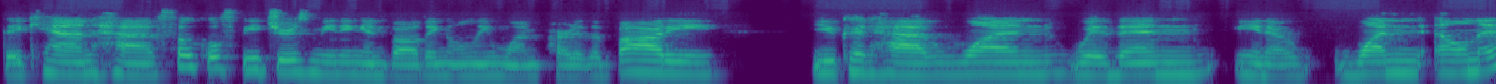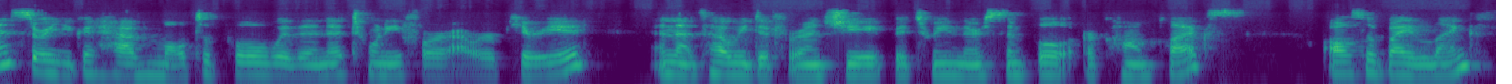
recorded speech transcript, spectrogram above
They can have focal features, meaning involving only one part of the body. You could have one within, you know, one illness, or you could have multiple within a 24 hour period. And that's how we differentiate between their simple or complex. Also by length.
